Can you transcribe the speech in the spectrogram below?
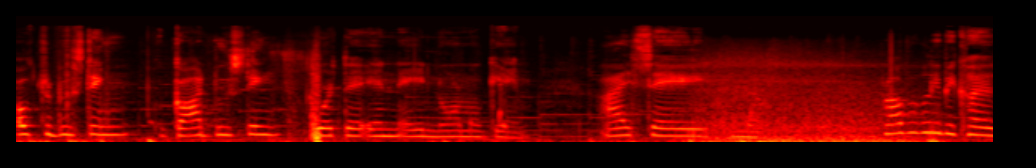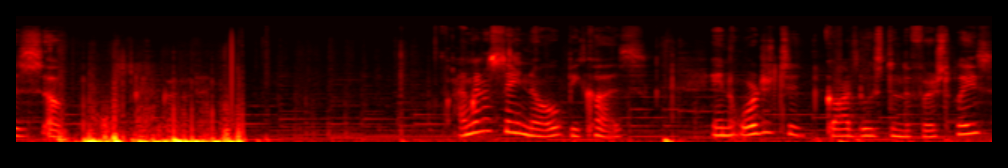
ultra boosting, god boosting worth it in a normal game? I say no. Probably because oh, I forgot about that. I'm gonna say no because in order to god boost in the first place,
